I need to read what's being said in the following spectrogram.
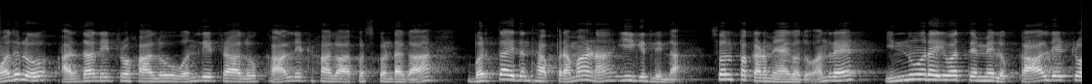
ಮೊದಲು ಅರ್ಧ ಲೀಟ್ರ್ ಹಾಲು, ಒಂದು ಲೀಟ್ರ್ ಹಾಲು, ಕಾಲು ಲೀಟ್ರ್ ಹಾಲು ಹಾಕಿಸ್ಕೊಂಡಾಗ ಬರ್ತಾ ಇದ್ದಂತಹ ಪ್ರಮಾಣ ಈಗಿರಲಿಲ್ಲ. ಸ್ವಲ್ಪ ಕಡಿಮೆ ಆಗೋದು. ಅಂದರೆ ಇನ್ನೂರೈವತ್ತು ಎಂ ಎಲ್ ಕಾಲು ಲೀಟ್ರ್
